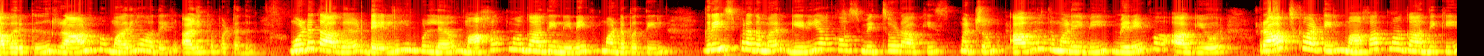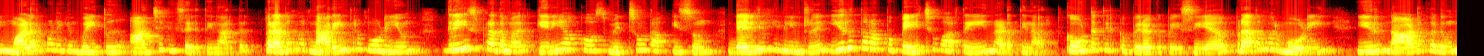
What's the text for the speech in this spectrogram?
அவருக்கு ராணுவ மரியாதை அளிக்கப்பட்டது. முன்னதாக டெல்லியில் உள்ள மகாத்மா காந்தி நினைவு மண்டபத்தில் கிரீஸ் பிரதமர் கிரியாகோஸ் மிட்சோடாக்கிஸ் மற்றும் அவரது மனைவி மிரேவா ஆகியோர் ராஜ்காட்டில் மகாத்மா காந்திக்கு மலர் வளையம் வைத்து அஞ்சலி செலுத்தினார்கள். பிரதமர் நரேந்திர மோடியும் கிரீஸ் பிரதமர் கிரியாகோஸ் மிட்சோடாக்கிஸும் டெல்லியில் இன்று இருதரப்பு பேச்சுவார்த்தையை நடத்தினார். கூட்டத்திற்கு பிறகு பேசிய பிரதமர் மோடி இரு நாடுகளும்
